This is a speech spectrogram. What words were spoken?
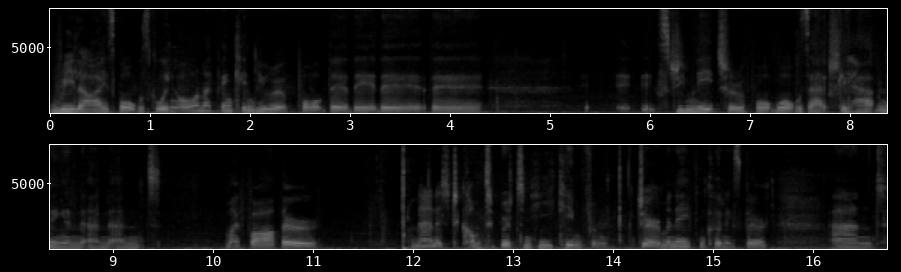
realise what was going on. I think in Europe, what the the the, the extreme nature of what, what was actually happening, and, and and my father managed to come to Britain. He came from Germany, from Königsberg, and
